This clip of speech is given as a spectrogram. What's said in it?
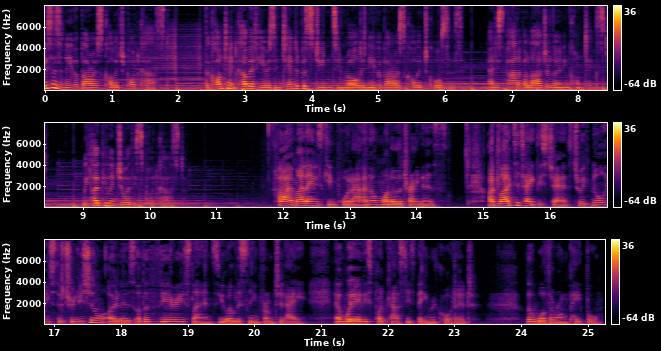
This is an Eva Burrows College podcast. The content covered here is intended for students enrolled in Eva Burrows College courses and is part of a larger learning context. We hope you enjoy this podcast. Hi, my name is Kim Porter and I'm one of the trainers. I'd like to take this chance to acknowledge the traditional owners of the various lands you are listening from today and where this podcast is being recorded the Wathaurong people.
